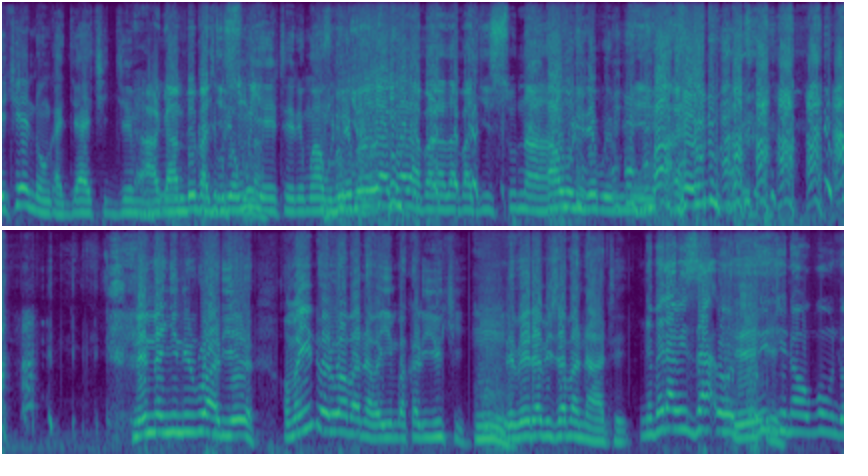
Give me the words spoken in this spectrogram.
ekyendongo ajjakijjemu agambe buli omu yeeteremu awulireoyagala abalala bagisuna. Awulire bwemuma nenanyini lwali ero omanyi nti waliwo abaana bayimba kaliyuki? Mm. neberabiza banaate neberabiza origina ogundi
